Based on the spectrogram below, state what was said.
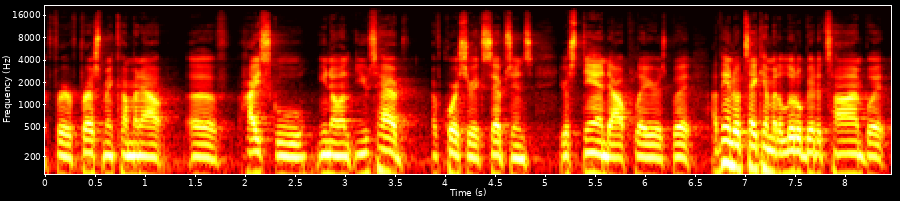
for freshmen coming out of high school. You know, you have of course, your exceptions, your standout players. But I think it'll take him a little bit of time. But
